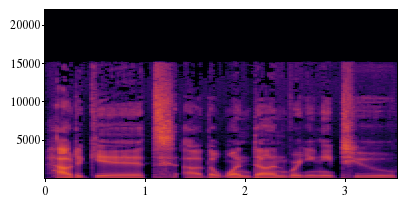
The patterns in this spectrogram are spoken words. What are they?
how to get uh, the one done where you need to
